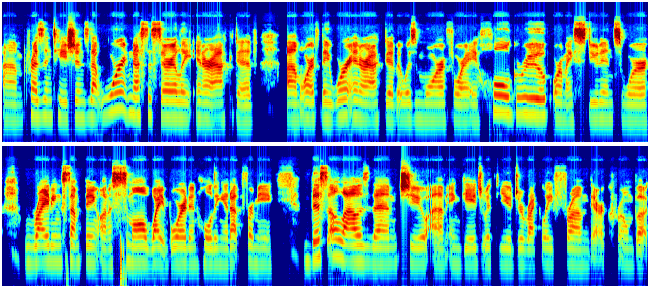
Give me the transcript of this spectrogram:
um, presentations that weren't necessarily interactive, um, or if they were interactive, it was more for a whole group, or my students were writing something on a small whiteboard and holding it up for me. This allows them to um, engage with you directly from their Chromebook.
